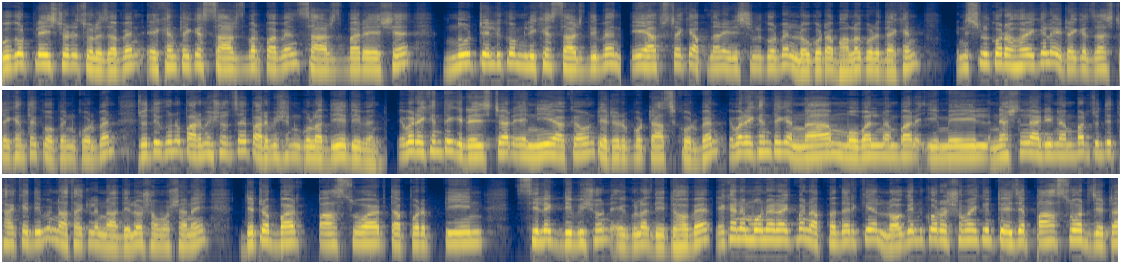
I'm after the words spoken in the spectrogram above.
গুগল প্লে স্টোরে চলে যাবেন। এখান থেকে সার্চ বার পাবেন। সার্চ বারে এসে নু টেলিকম লিখে সার্চ দিবেন। এই অ্যাপসটাকে আপনারা ইনস্টল করবেন, লোগোটা ভালো করে দেখেন। ইনস্টল করা হয়ে গেলে এটাকে জাস্ট এখান থেকে ওপেন করবেন। যদি কোনো পারমিশন চাই পারমিশনগুলো দিয়ে দিবেন। এবার এখান থেকে রেজিস্টার এ নিয়ে অ্যাকাউন্ট, এটার উপর টাচ করবেন। এবার এখান থেকে নাম, mobile number, email, national ID number যদি থাকে দিবে, না থাকলে না দিলেও সমস্যা নেই। ডেট অফ বার্থ পাসওয়ার্ড তারপরে পিন সিলেক্ট ডিভিশন এগুলো দিতে হবে। এখানে মনে রাখবেন আপনাদেরকে লগ ইন করার সময় কিন্তু এই যে পাসওয়ার্ড যেটা,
